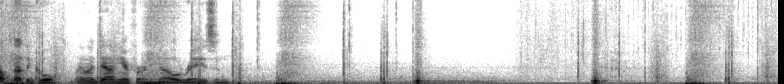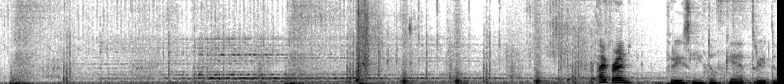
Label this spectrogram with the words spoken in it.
Nope, nothing cool. I went down here for no reason. Hi, friend. Frizzly do che, tri do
